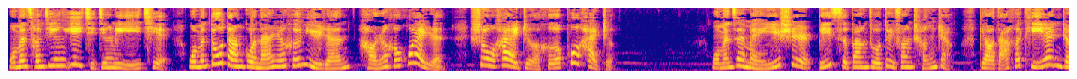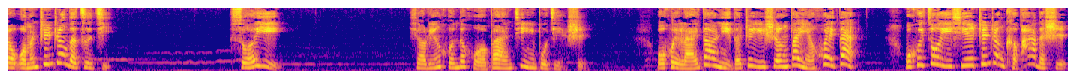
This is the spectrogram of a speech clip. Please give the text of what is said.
我们曾经一起经历一切，我们都当过男人和女人，好人和坏人，受害者和迫害者。”我们在每一世彼此帮助对方成长，表达和体验着我们真正的自己。所以，小灵魂的伙伴进一步解释：我会来到你的这一生扮演坏蛋，我会做一些真正可怕的事，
